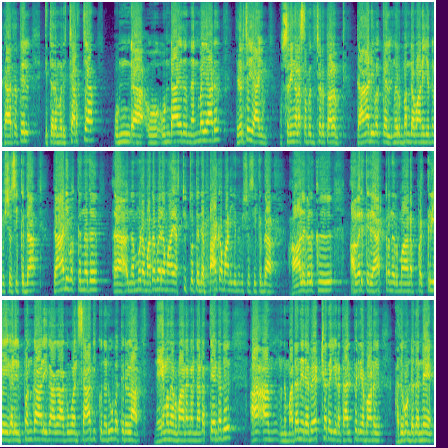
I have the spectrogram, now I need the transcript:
യഥാർത്ഥത്തിൽ ഇത്തരം ഒരു ചർച്ച ഉണ്ടായത് നന്മയാണ്. തീർച്ചയായും മുസ്ലിങ്ങളെ സംബന്ധിച്ചിടത്തോളം താടി വെക്കൽ നിർബന്ധമാണ് എന്ന് വിശ്വസിക്കുന്ന താടി വെക്കുന്നത് നമ്മുടെ മതപരമായ അസ്തിത്വത്തിന്റെ ഭാഗമാണ് എന്ന് വിശ്വസിക്കുന്ന ആളുകൾക്ക് അവർക്ക് രാഷ്ട്ര നിർമ്മാണ പ്രക്രിയകളിൽ പങ്കാളികളാകുവാൻ സാധിക്കുന്ന രൂപത്തിലുള്ള നിയമനിർമ്മാണങ്ങൾ നടത്തേണ്ടത് മതനിരപേക്ഷതയുടെ താല്പര്യമാണ് അതുകൊണ്ട് തന്നെ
